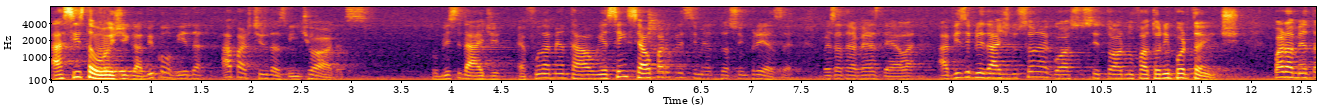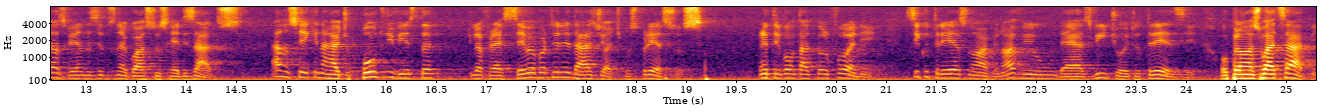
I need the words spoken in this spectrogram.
Assista hoje, Gabi convida, a partir das 20 horas. Publicidade é fundamental e essencial para o crescimento da sua empresa, pois através dela a visibilidade do seu negócio se torna um fator importante para o aumento das vendas e dos negócios realizados. Anuncie aqui na Rádio Ponto de Vista, que lhe oferece sempre oportunidades de ótimos preços. Entre em contato pelo fone 53991 10 28 13 ou pelo nosso WhatsApp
